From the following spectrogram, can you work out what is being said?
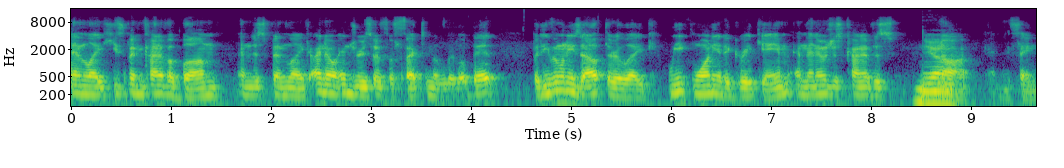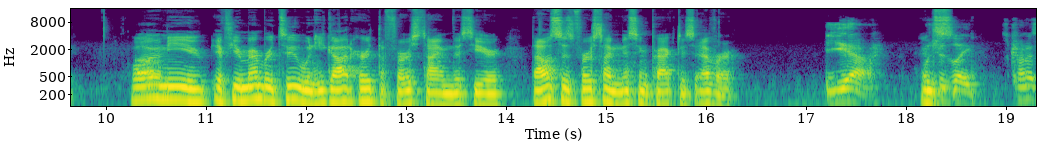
And like he's been kind of a bum, and just been like I know injuries have affected him a little bit, but even when he's out there, like week one he had a great game, and then it was just kind of just Yeah. not anything. Well, I Um, mean, if you remember too, when he got hurt the first time this year, that was his first time missing practice ever. Yeah, And which is like it's kind of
